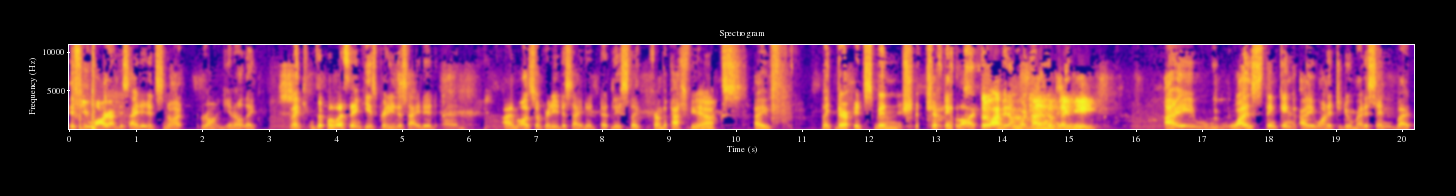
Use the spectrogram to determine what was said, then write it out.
if you are undecided, it's not wrong. You know, like like Vipul was saying, he's pretty decided, and I'm also pretty decided. At least like from the past few Yeah. weeks, I've like there it's been sh- shifting a lot. So Abhiram, This what is do you kind of like the I w- was thinking I wanted to do medicine, but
